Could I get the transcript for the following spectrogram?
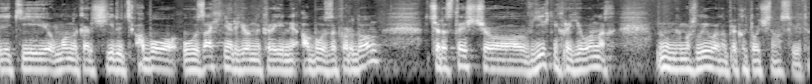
які, умовно кажучи, їдуть або у західні регіони країни, або за кордон, через те, що в їхніх регіонах ну неможливо, наприклад, очна освіта.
